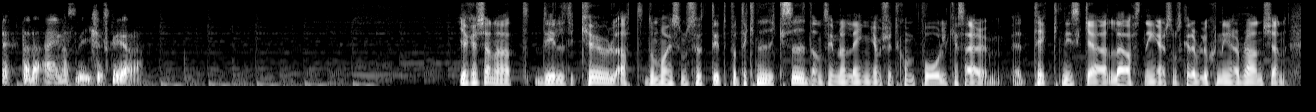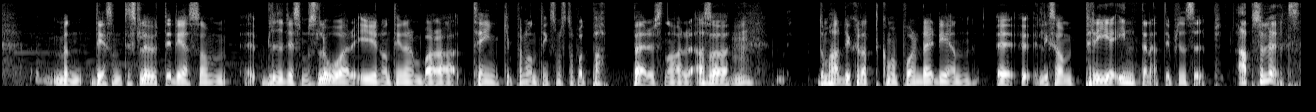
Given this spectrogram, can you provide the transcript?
dette er det eneste vi ikke skal gjøre. Jag kan känna att det är lite kul att de har liksom suttit på tekniksidan så himla länge och försökt komma på olika så här eh, tekniska lösningar som ska revolutionera branschen. Men det som till slut är det som eh, blir det som slår är ju någonting när de bara tänker på någonting som står på ett papper snarare. Alltså, mm. de hade ju kunnat komma på den där idén eh, liksom pre-internet i princip. Absolut.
